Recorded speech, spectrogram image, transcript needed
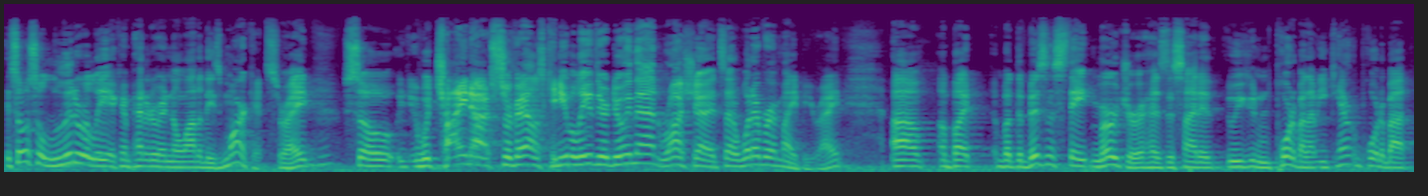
It's also literally a competitor in a lot of these markets, right? So with China surveillance, can you believe they're doing that? Russia, et cetera, whatever it might be, right? Uh, but but the business state merger has decided you can report about that. But you can't report about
